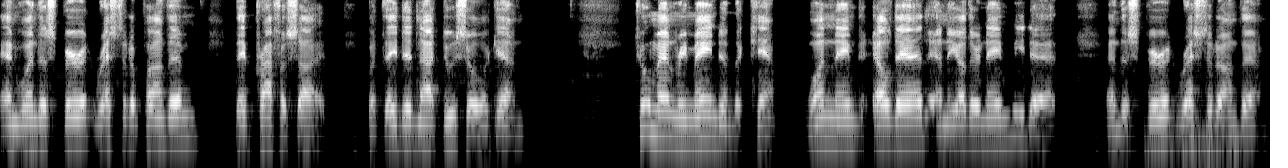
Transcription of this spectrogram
And when the spirit rested upon them, they prophesied, but they did not do so again. Two men remained in the camp, one named Eldad and the other named Medad, and the spirit rested on them.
